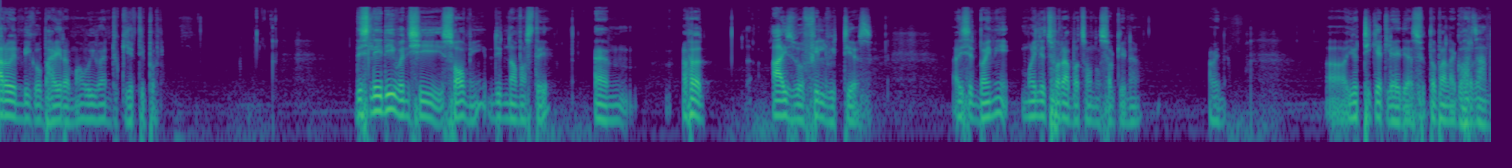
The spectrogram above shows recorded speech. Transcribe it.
आरओएनबीको भाइ र म we went to Kirtipur This lady when she saw me did namaste and her eyes were filled with tears. I said बहिनी मैले छोरा बचाउन सकिनँ होइन यो टिकट ल्याइदिएको छु तपाईँलाई घर जान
